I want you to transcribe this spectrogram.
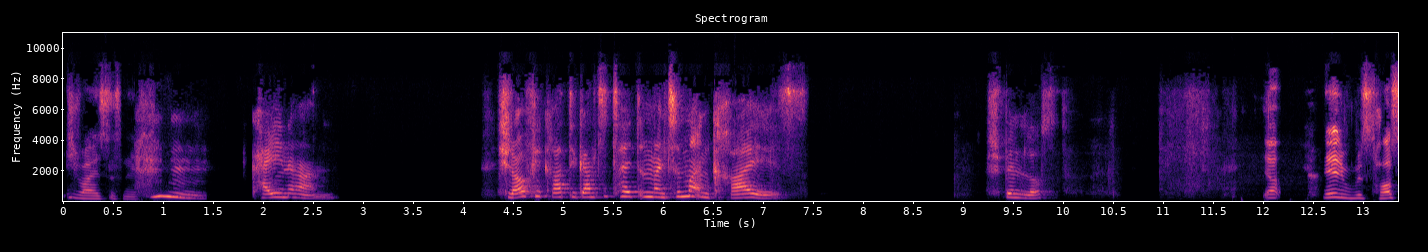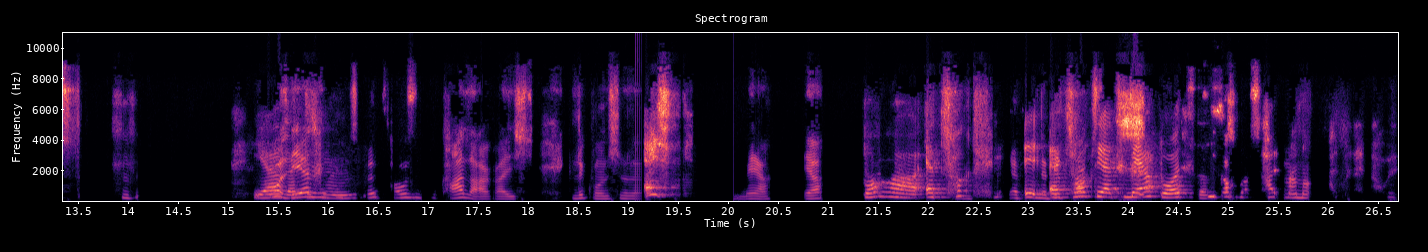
Ich weiß es nicht. Hm, keine Ahnung. Ich laufe hier gerade die ganze Zeit in mein Zimmer im Kreis. Ich bin lost. Nee, du bist Host. Ja, oh, Leon hat mal. 12.000 Pokale erreicht. Glückwunsch. ne? Echt? Mehr. Boah, er zockt, Er, äh, er zockt jetzt mehr Bolz. Doch was. Halt mal, mal. Halt mal dein Maul.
